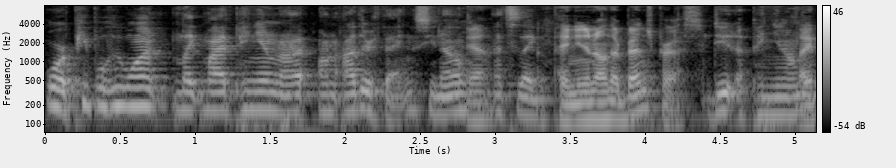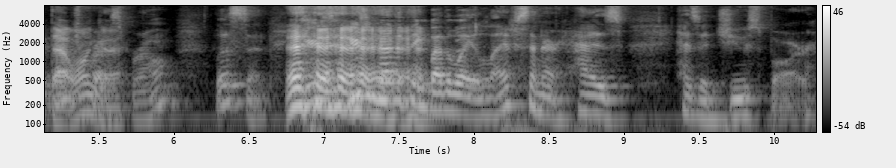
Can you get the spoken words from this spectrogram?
or people who want like my opinion on, on other things. You know, Yeah. that's like. Opinion on their bench press. Dude, opinion on Like the that bench one press, guy. bro. Listen, here's, here's another thing. By the way, Life Center has has a juice bar.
